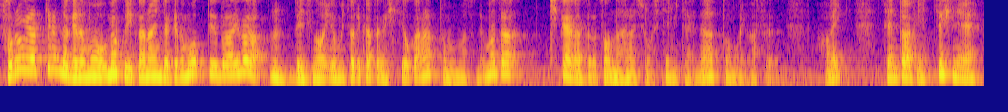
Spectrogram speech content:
それをやってるんだけどもうまくいかないんだけどもっていう場合は、うん、別の読み取り方が必要かなと思いますのでまた機会があったらそんな話をしてみたいなと思います。はい、センターピンぜひね、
